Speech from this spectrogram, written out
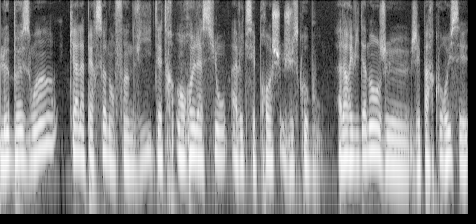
le besoin qu'a la personne en fin de vie d'être en relation avec ses proches jusqu'au bout. Alors évidemment, j'ai parcouru ces,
